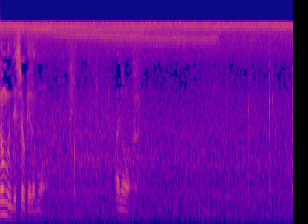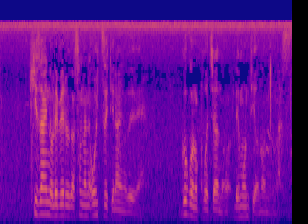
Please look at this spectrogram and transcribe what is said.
飲むんでしょうけども、あの、機材のレベルがそんなに追いついてないのでね、午後の紅茶のレモンティーを飲みます。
